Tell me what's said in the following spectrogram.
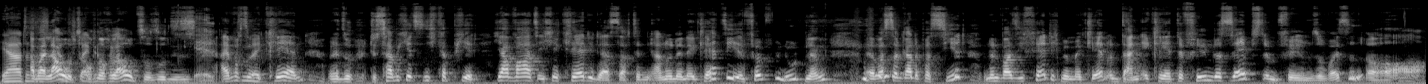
Ja, das aber laut, auch noch laut, so, so dieses einfach so erklären und dann so, das habe ich jetzt nicht kapiert. Ja, warte, ich erkläre dir das, sagt dann die andere und dann erklärt sie in fünf Minuten lang, äh, was da gerade passiert und dann war sie fertig mit dem Erklären und dann erklärt der Film das selbst im Film, so, weißt du? Oh.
